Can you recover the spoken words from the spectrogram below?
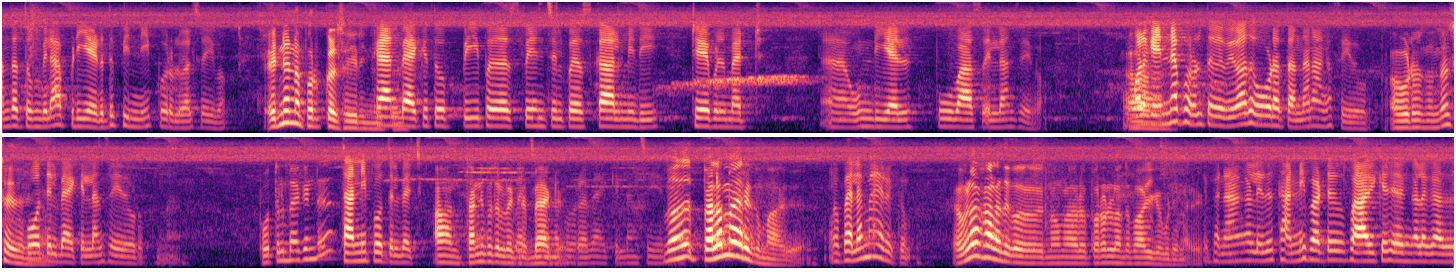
அந்த தும்பில் அப்படியே எடுத்து பின்னி பொருள்கள் செய்வோம். என்னென்ன பொருட்கள் செய்கிறீங்க கேன் பேக்கு தொப்பி பர்ஸ் பென்சில் பர்ஸ் கால்மிதி டேபிள் மேட் உண்டியல் பூவாஸ் எல்லாம் செய்வோம். உங்களுக்கு என்ன பொருள் தேவையோ அது ஓட தந்தால் நாங்கள் செய்து கொடுப்போம். அவ்வளோ தான் செய்கிறீங்க போத்தல் பேக் எல்லாம் செய்து கொடுப்போம். போத்தல் பேக்குண்டு தண்ணி போத்தல் வச்சு ஆ தண்ணி போத்தல் பேக் போகிற பேக் எல்லாம் செய்து பழமாக இருக்குமா அது? பலமாக இருக்கும். எவ்வளோ காலத்துக்கு நம்ம ஒரு பொருள் வந்து பாதிக்கக்கூடிய மாதிரி இப்போ நாங்கள் இது தண்ணி பட்டு பாவிக்க எங்களுக்கு அது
